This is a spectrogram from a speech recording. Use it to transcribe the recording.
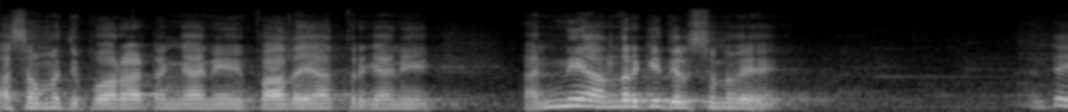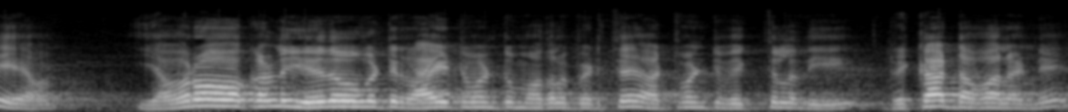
అసమ్మతి పోరాటం కానీ పాదయాత్ర కానీ అన్నీ అందరికీ తెలుసున్నవే. అంటే ఎవ- ఎవరో ఒకళ్ళు ఏదో ఒకటి రాయటం అంటూ మొదలు పెడితే అటువంటి వ్యక్తులది రికార్డ్ అవ్వాలండి.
